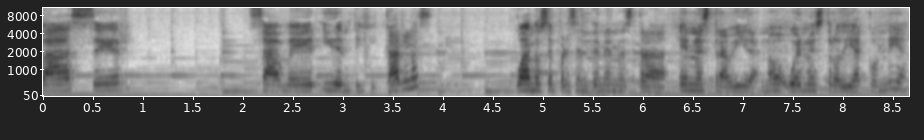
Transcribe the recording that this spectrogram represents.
va a ser saber identificarlas cuando se presenten en nuestra, en nuestra vida, ¿no? O en nuestro día con día.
